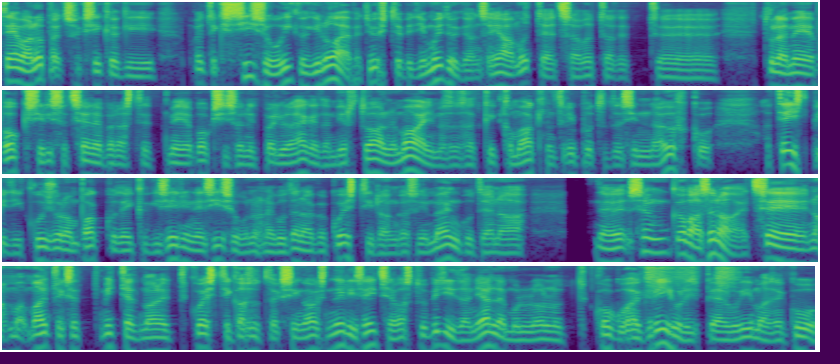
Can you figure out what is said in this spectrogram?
teema lõpetuseks ikkagi, ma ütleks, sisu ikkagi loeb, et ühtepidi muidugi on see hea mõte, et sa võtad, et äh, tule meie boksi lihtsalt sellepärast, et meie boksis on nüüd palju ägedam virtuaalne maailm ja sa saad kõik oma aknad riputada sinna õhku. aga teistpidi, kui sul on pakkuda ikkagi selline sisu, noh nagu täna ka Questil on kasvõi mängudena see on kõva sõna, et see noh, ma ütleks, et mitte, et ma nüüd Questi kasutaksin kakskümmend neli seitse, vastupidi, ta on jälle mul olnud kogu aeg riiulis peaaegu viimase kuu.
